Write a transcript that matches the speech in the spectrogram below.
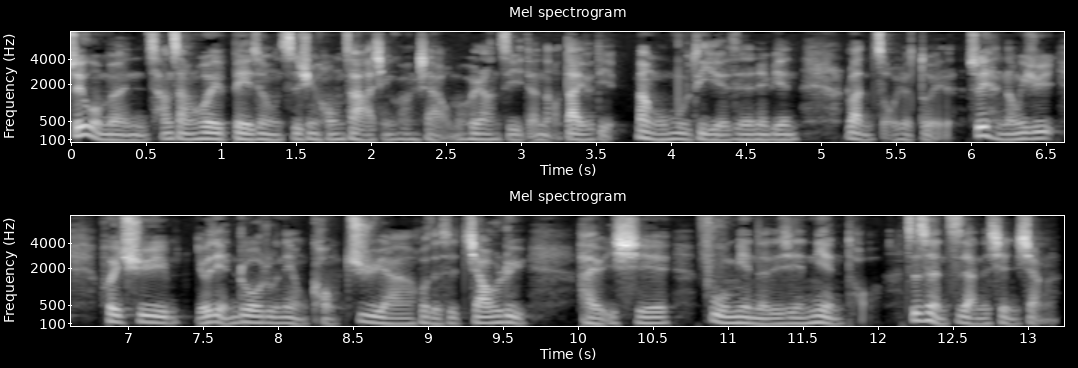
所以我们常常会被这种资讯轰炸的情况下，我们会让自己的脑袋有点漫无目的的在那边乱走就对了，所以很容易去会去有点落入那种恐惧啊，或者是焦虑，还有一些负面的一些念头。这是很自然的现象了，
